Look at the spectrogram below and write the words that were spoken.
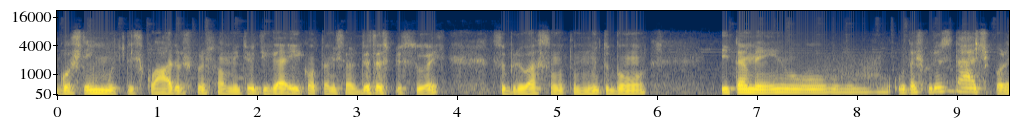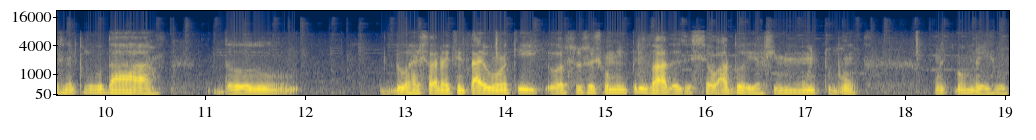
gostei muito dos quadros, principalmente o Diga aí, contando histórias de outras pessoas sobre o assunto, muito bom. E também o, o das curiosidades, por exemplo, o da do, do restaurante em Taiwan que as pessoas comem privadas. Esse eu adorei, achei muito bom. Muito bom mesmo.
